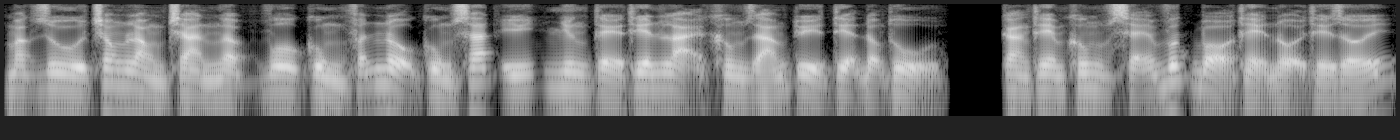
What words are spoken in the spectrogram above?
Mặc dù trong lòng tràn ngập vô cùng phẫn nộ cùng sát ý nhưng Tề Thiên lại không dám tùy tiện động thủ, càng thêm không sẽ vứt bỏ thể nội thế giới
